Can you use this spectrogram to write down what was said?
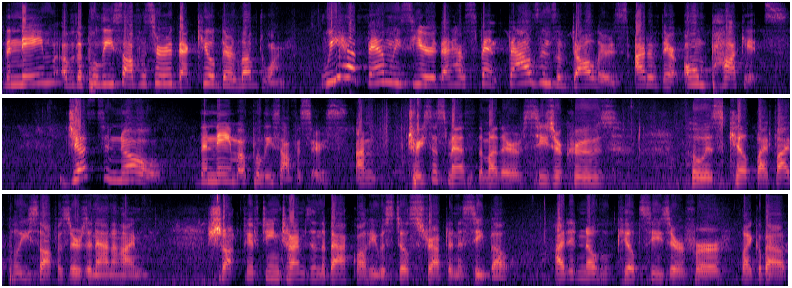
the name of the police officer that killed their loved one. We have families here that have spent thousands of dollars out of their own pockets just to know the name of police officers. I'm Teresa Smith, the mother of Cesar Cruz, who was killed by five police officers in Anaheim, shot 15 times in the back while he was still strapped in a seatbelt. I didn't know who killed Cesar for like about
